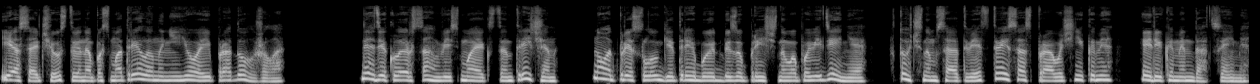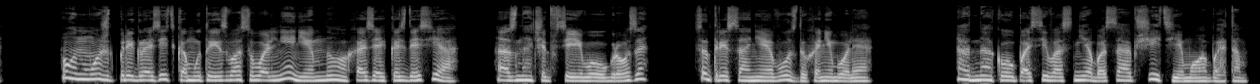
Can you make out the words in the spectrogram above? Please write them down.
Я сочувственно посмотрела на нее и продолжила. Дядя Клэр сам весьма эксцентричен, но от прислуги требует безупречного поведения в точном соответствии со справочниками и рекомендациями. Он может пригрозить кому-то из вас увольнением, но хозяйка здесь я, а значит, все его угрозы — сотрясание воздуха, не более. Однако упаси вас небо сообщить ему об этом.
